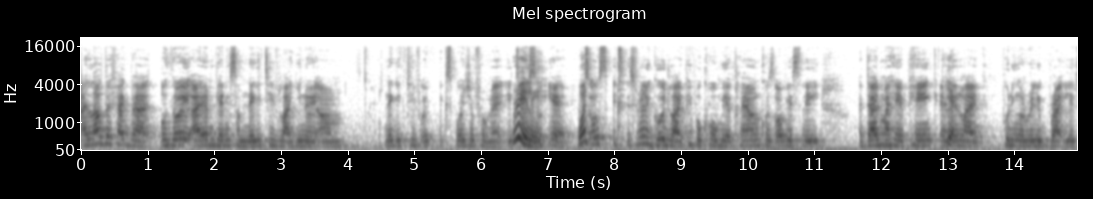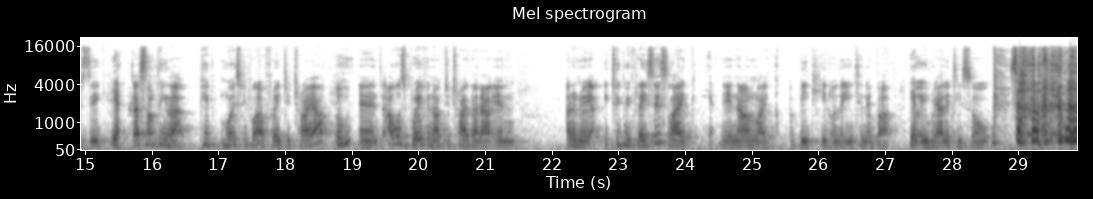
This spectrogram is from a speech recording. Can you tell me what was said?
I love the fact that although I am getting some negative, like you know, um, negative exposure from it. It's really? Also, yeah. What? It's, also, it's, it's really good. Like people call me a clown because obviously I dyed my hair pink and yeah. then like putting on really bright lipstick. Yeah. That's something that peop most people are afraid to try out. Mm -hmm. And I was brave enough to try that out and I don't know, it took me places like yeah. yeah now I'm like a big hit on the internet but yeah. in reality, so. so now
